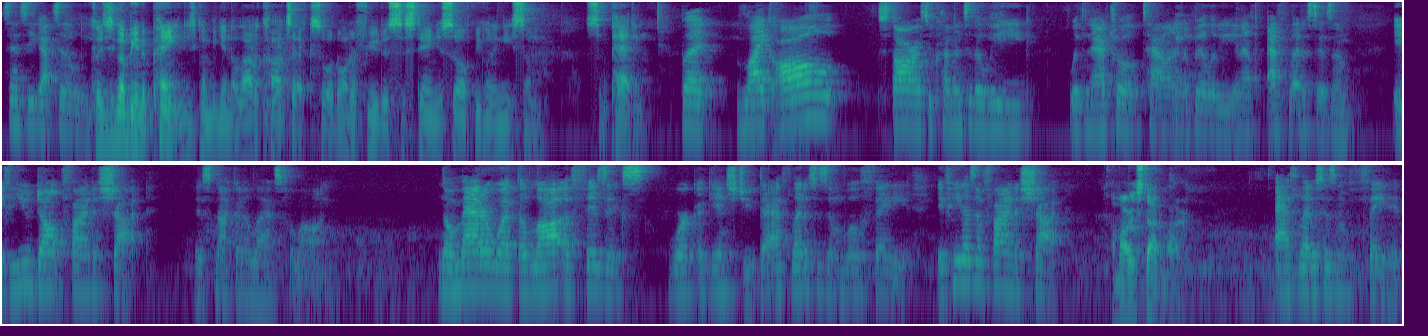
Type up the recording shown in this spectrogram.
since he got to the league. Because he's gonna be in the paint and he's gonna be getting a lot of contact. Yeah. So in order for you to sustain yourself, you're gonna need some some padding. But like all stars who come into the league with natural talent and ability and athleticism, if you don't find a shot, it's not going to last for long. No matter what, the law of physics work against you. The athleticism will fade. If he doesn't find a shot, Amar'e Stoudemire. Athleticism faded.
